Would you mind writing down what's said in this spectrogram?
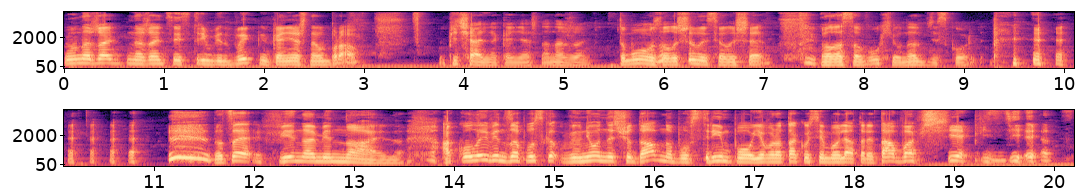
Ну, на жаль, на жаль, цей стрім він вик, звісно, убрав. Печально, звісно, на жаль. Тому залишилися лише голосовухи у нас в Діскорді. Ну це феноменально. А коли він запускав. В нього нещодавно був стрім по Євротаку симуляторі. Там вообще піздець.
